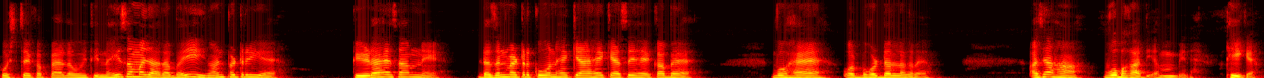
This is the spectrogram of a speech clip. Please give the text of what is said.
पुश्ते कब पैदा हुई थी? नहीं समझ आ रहा भाई गांड फट रही है। कीड़ा है सामने। डजेंट मैटर कौन है, क्या है, कैसे है, कब है। वो है और बहुत डर लग रहा है। अच्छा हाँ वो भगा दिया मम्मी ने। ठीक है।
